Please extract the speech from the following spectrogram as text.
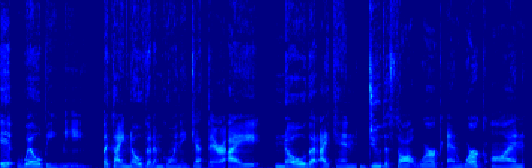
it will be me. Like, I know that I'm going to get there. I know that I can do the thought work and work on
